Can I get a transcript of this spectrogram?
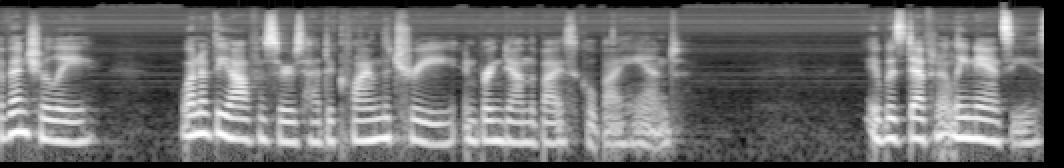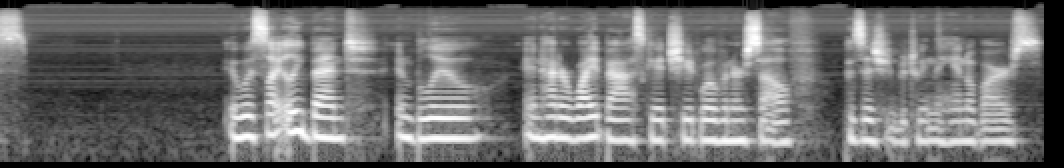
Eventually, one of the officers had to climb the tree and bring down the bicycle by hand. It was definitely Nancy's. It was slightly bent and blue and had her white basket she had woven herself positioned between the handlebars.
